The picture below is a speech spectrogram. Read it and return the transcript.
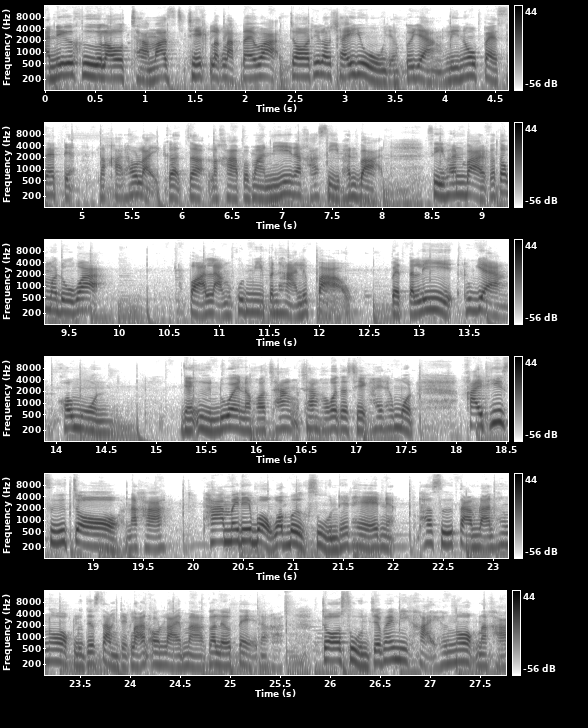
อันนี้ก็คือเราสามารถเช็คหลักๆ ได้ว่าจอที่เราใช้อยู่อย่างตัวอย่าง Reno 8Z เนี่ยราคาเท่าไหร่ก็จะราคาประมาณนี้นะคะ 4,000 บาท 4,000 บาทก็ต้องมาดูว่าฝาหลังคุณมีปัญหาหรือเปล่า แบตเตอรี่ทุกอย่างข้อมูลอย่างอื่นด้วยนะคะช่างช่างเขาก็จะเช็คให้ทั้งหมด ใครที่ซื้อจอนะคะ ถ้าไม่ได้บอกว่าเบิกศูนย์แท้ๆเนี่ยถ้าซื้อตามร้านข้างนอก หรือจะสั่งจากร้านออนไลน์มาก็แล้วแต่นะคะ จอศูนย์จะไม่มีขายข้างนอกนะคะ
